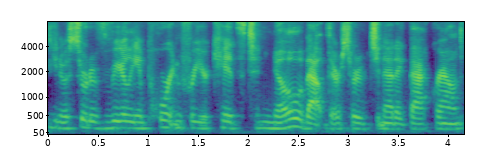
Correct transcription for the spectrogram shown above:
you know sort of really important for your kids to know about their sort of genetic background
